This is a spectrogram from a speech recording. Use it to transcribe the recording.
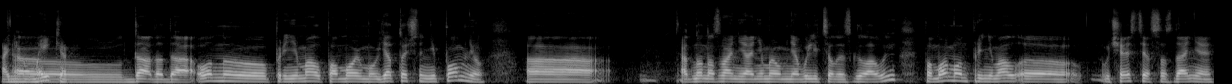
Анимейкер? Э, Да, да, да. Он э, принимал, по-моему, я точно не помню. Одно название аниме у меня вылетело из головы. По-моему, он принимал э, участие в создании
